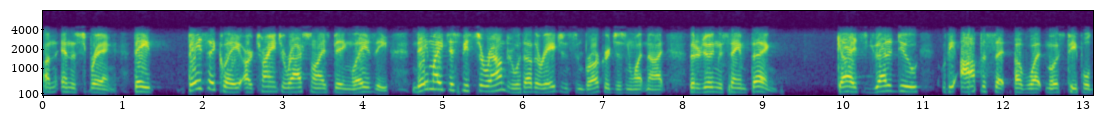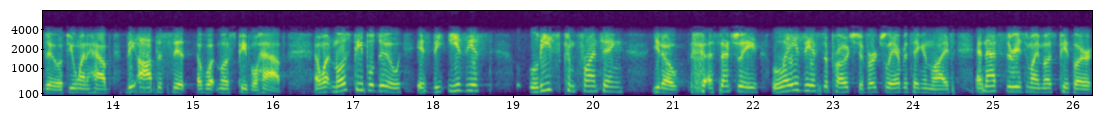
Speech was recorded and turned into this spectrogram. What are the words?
on, in the spring. They basically are trying to rationalize being lazy. They might just be surrounded with other agents and brokerages and whatnot that are doing the same thing. Guys, you got to do the opposite of what most people do if you want to have the opposite of what most people have. And what most people do is the easiest, least confronting you know, essentially laziest approach to virtually everything in life, and that's the reason why most people are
